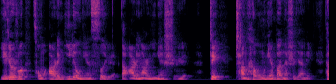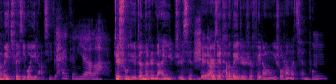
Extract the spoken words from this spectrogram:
也就是说，从二零一六年四月到二零二一年十月，这长达五年半的时间里，他没缺席过一场西甲。太敬业了。这数据真的是难以置信。对，而且他的位置是非常容易受伤的前锋。嗯，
